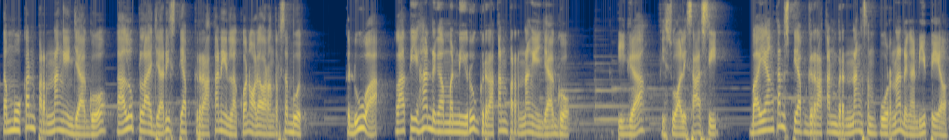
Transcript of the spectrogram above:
temukan perenang yang jago, lalu pelajari setiap gerakan yang dilakukan oleh orang tersebut. Kedua, latihan dengan meniru gerakan perenang yang jago. Ketiga, visualisasi. Bayangkan setiap gerakan berenang sempurna dengan detail.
